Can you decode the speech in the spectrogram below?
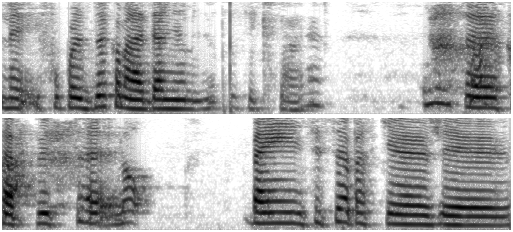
il faut pas le dire comme à la dernière minute, ça c'est clair. Ça, ça peut être... non. Ben, c'est ça, parce que j'ai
